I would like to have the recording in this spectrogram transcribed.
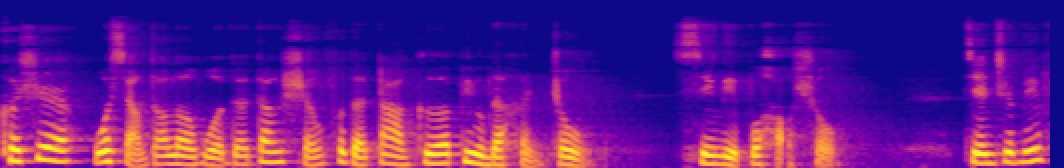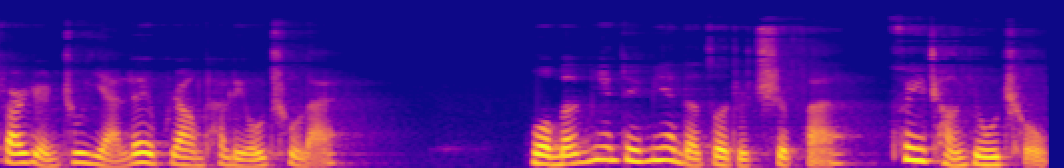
可是我想到了我的当神父的大哥病得很重，心里不好受，简直没法忍住眼泪不让他流出来。我们面对面的坐着吃饭，非常忧愁，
